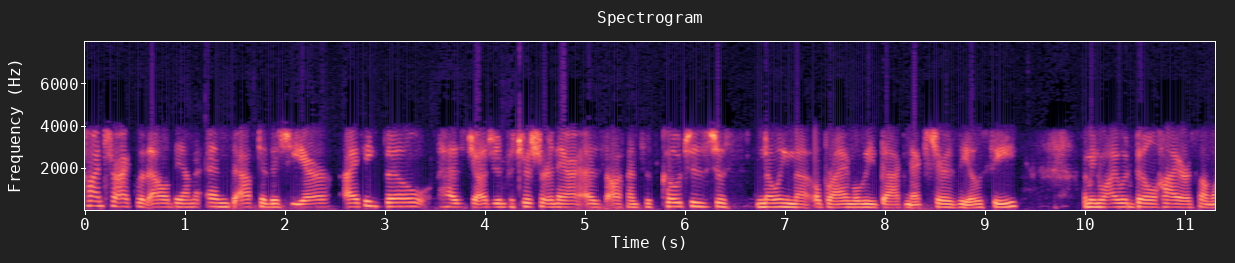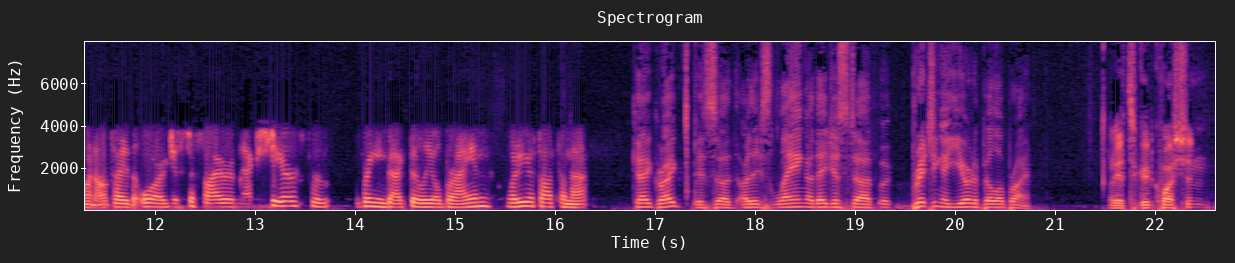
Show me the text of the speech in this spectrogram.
contract with Alabama ends after this year. I think Bill has Judge and Patricia in there as offensive coaches, just knowing that O'Brien will be back next year as the OC. I mean, why would Bill hire someone outside of the org just to fire him next year for bringing back Billy O'Brien? What are your thoughts on that? Okay, Greg, is uh, are they just laying? Are they just uh, bridging a year to Bill O'Brien? It's a good question,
